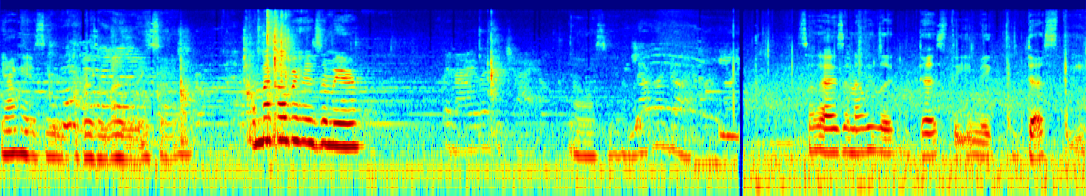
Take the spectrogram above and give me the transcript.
Y'all can't see me because I'm ugly, so come back over here, Zamir. Oh. So guys, I know we look dusty, McDusty.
